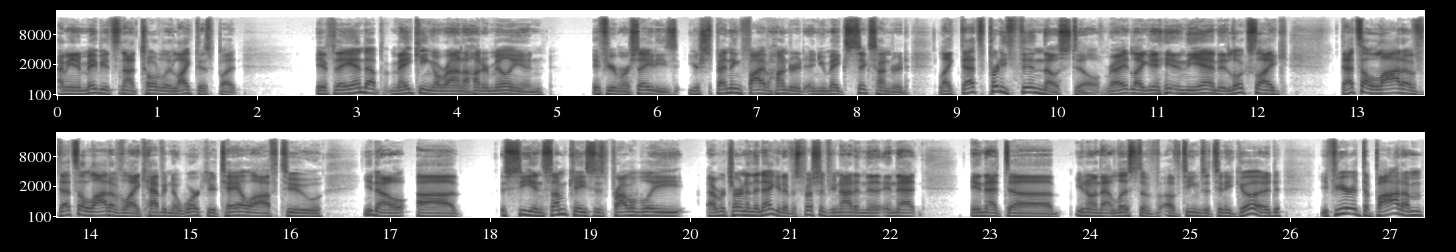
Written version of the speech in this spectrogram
I mean, maybe it's not totally like this, but if they end up making around 100 million if you're Mercedes, you're spending 500 and you make 600. Like that's pretty thin though still, right? Like in the end it looks like that's a lot of that's a lot of like having to work your tail off to, you know, uh see in some cases probably a return in the negative, especially if you're not in the in that in that uh you know in that list of of teams that's any good. If you're at the bottom,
